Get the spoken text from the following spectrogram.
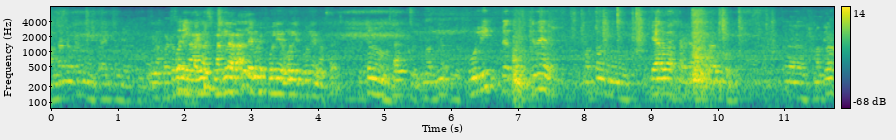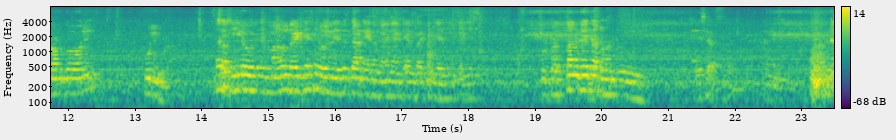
అందరినీ కూడా మేము ప్రయత్నం చేస్తున్నాం. స్మగ్లరా? లేకుంటే కూలీ ఓన్లీ కూలీనా సార్? ఇతను మొత్తం కూలీ ప్లస్ ఇతనే మొత్తం చేరవేస్తాడు కాబట్టి స్మగ్లర్ అనుకోవాలి కూలీ కూడా. సరే వీళ్ళు మనల్ని రైడ్ చేసి వాళ్ళని ఎదురుదాడి చేయడం కానీ అంటే ప్రయత్నం చేసి ఇప్పుడు ప్రస్తుతానికైతే అటువంటి చేశారు సార్. అంటే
